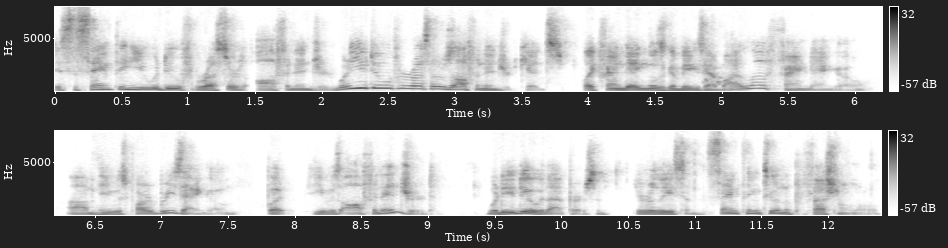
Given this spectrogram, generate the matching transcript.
it's the same thing you would do for wrestlers often injured. What do you do for wrestlers often injured, kids? Like Fandango is going to be an example. I love Fandango. Um, he was part of Breezango, but he was often injured. What do you do with that person? You release him. Same thing too in the professional world.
